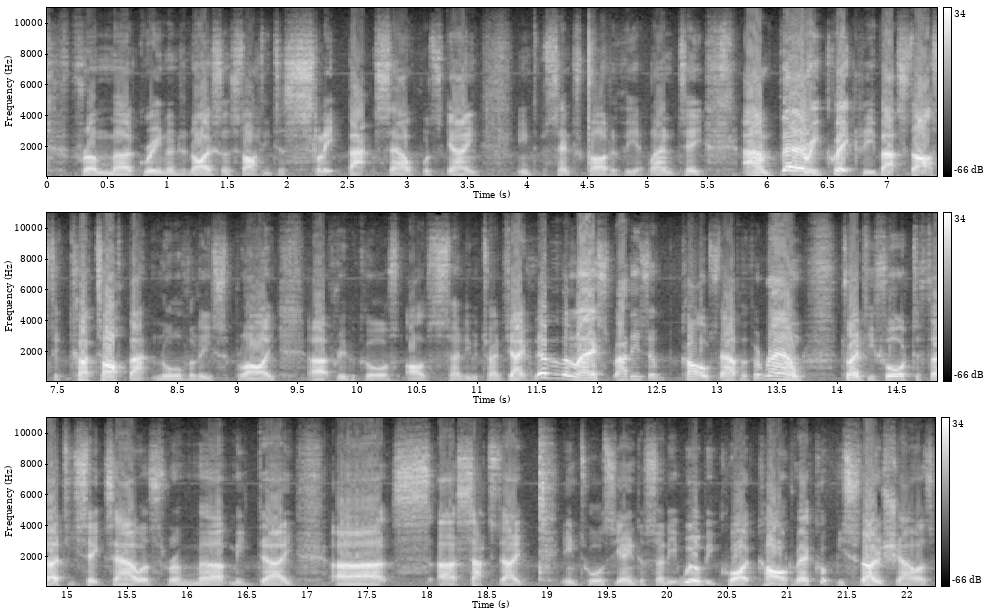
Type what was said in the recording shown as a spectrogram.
from uh, Greenland and Iceland, starting to slip back south southwards again into the central part of the Atlantic. And very quickly that starts to cut off that northerly supply uh, through the course of Sunday the 28th. Nevertheless, that is a cold snap of around 24 to 36 hours from uh, midday uh, uh, Saturday in towards the end of Sunday. It will be quite cold. There could be snow showers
